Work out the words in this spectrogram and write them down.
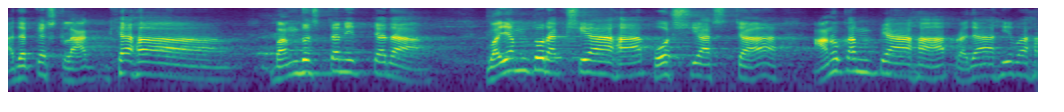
ಅದಕ್ಕೆ ಶ್ಲಾಘ್ಯ. ಬಂಧುಶ್ಚ ನಿತ್ಯದ. ವಯಂ ತು ರಕ್ಷ್ಯಾ ಪೋಷ್ಯಾಶ್ಚ. ಅನುಕಂಪ್ಯಾ ಪ್ರಜಾಹಿವಹ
